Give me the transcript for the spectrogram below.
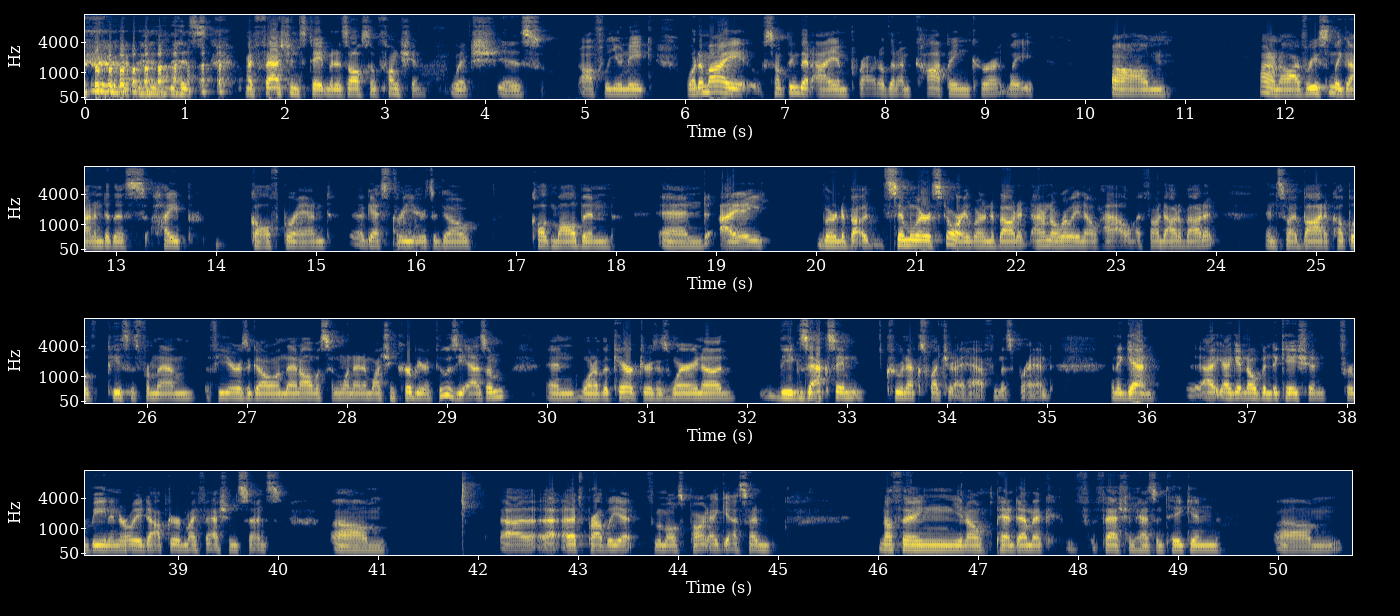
this, my fashion statement is also function, which is awfully unique. What am I? Something that I am proud of that I'm copying currently. Um, I don't know. I've recently got into this hype golf brand. I guess three years ago, called Malbon, and I learned about similar story. Learned about it. I don't know really know how. I found out about it. And so I bought a couple of pieces from them a few years ago, and then all of a sudden one night I'm watching Curb Your Enthusiasm, and one of the characters is wearing a the exact same crew neck sweatshirt I have from this brand. And again, I, I get no vindication for being an early adopter in my fashion sense. Um, uh, that's probably it for the most part, I guess. I'm nothing, you know, pandemic f- fashion hasn't taken um,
